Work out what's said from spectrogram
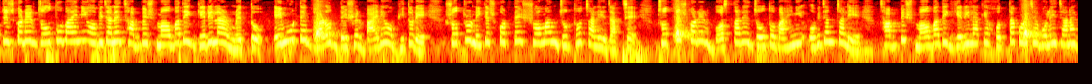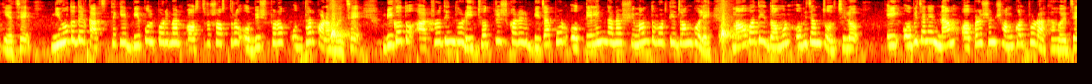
ছত্তিশগড়ের যৌথ বাহিনী অভিযানে ছাব্বিশ মাওবাদী গেরিলার মৃত্যু। এই মুহূর্তে ভারত দেশের বাইরে ও ভিতরে শত্রু নিকেশ করতে সমান যুদ্ধ চালিয়ে যাচ্ছে। ছত্তিশগড়ের বস্তারে যৌথ বাহিনী অভিযান চালিয়ে ছাব্বিশ মাওবাদী গেরিলাকে হত্যা করেছে বলেই জানা গিয়েছে। নিহতদের কাছ থেকে বিপুল পরিমাণ অস্ত্রশস্ত্র ও বিস্ফোরক উদ্ধার করা হয়েছে। বিগত আঠারো দিন ধরেই ছত্তিশগড়ের বিজাপুর ও তেলেঙ্গানার সীমান্তবর্তী জঙ্গলে মাওবাদী দমন অভিযান চলছিল। এই অভিযানের নাম অপারেশন সংকল্প রাখা হয়েছে।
